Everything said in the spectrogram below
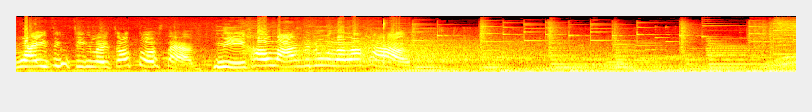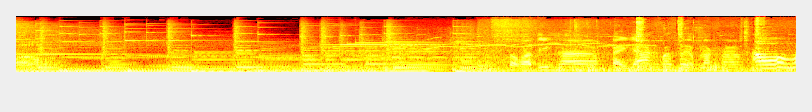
ไวจริง ๆ เลยเจ้าตัวแสบหนีเข้าร้านไปดูแล้วล่ะค่ะสวัสดีครับไก่ย่างมาเสิร์ฟแล้วครับ โอ้โห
